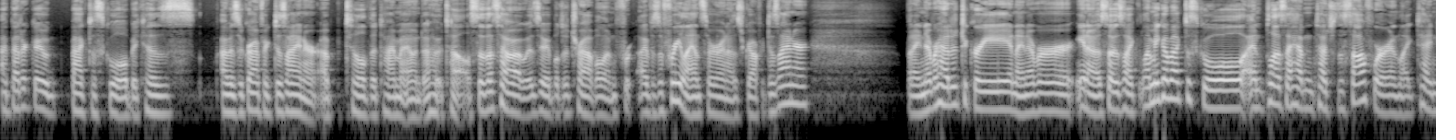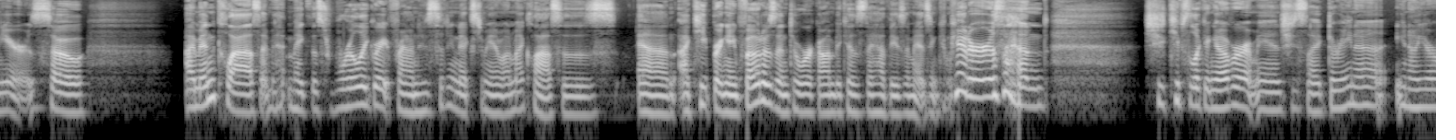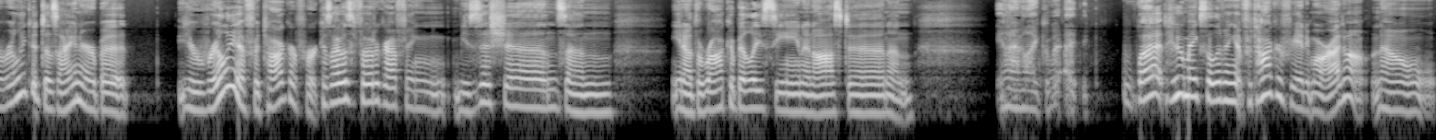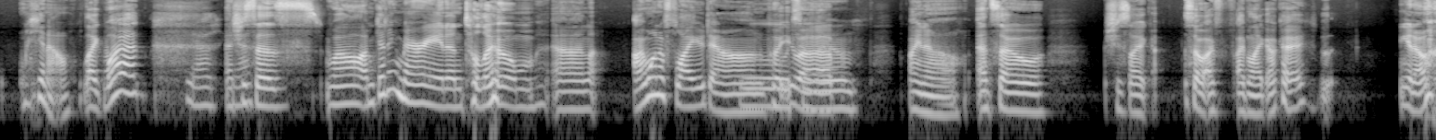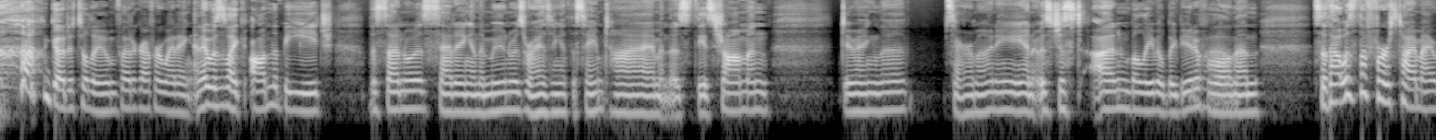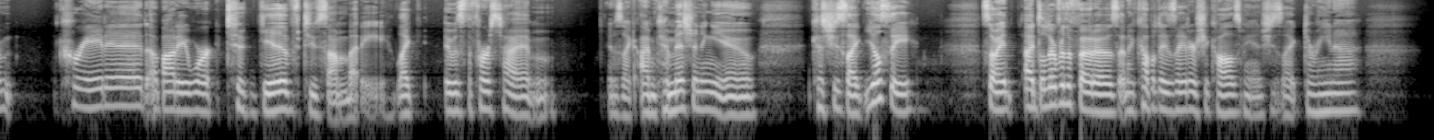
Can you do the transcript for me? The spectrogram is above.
I better go back to school because I was a graphic designer up till the time I owned a hotel. So that's how I was able to travel. And fr- I was a freelancer and I was a graphic designer, but I never had a degree and I never, you know, so I was like, let me go back to school. And plus, I hadn't touched the software in like 10 years. So I'm in class. I make this really great friend who's sitting next to me in one of my classes. And I keep bringing photos in to work on because they have these amazing computers. And she keeps looking over at me and she's like, Darina, you know, you're a really good designer, but you're really a photographer. Because I was photographing musicians and, you know, the rockabilly scene in Austin. And, you know, I'm like, "What-? Who makes a living at photography anymore? I don't know, you know, like what? Yeah. And yeah. she says, Well, I'm getting married in Tulum and I want to fly you down, Ooh, put you up. I know. And so she's like, So I, I'm like, Okay, you know, go to Tulum, photograph her wedding. And it was like on the beach, the sun was setting and the moon was rising at the same time. And there's these shaman doing the ceremony. And it was just unbelievably beautiful. And then, so that was the first time I created a body of work to give to somebody. Like it was the first time it was like, I'm commissioning you. Cause she's like, you'll see. So I, I deliver the photos and a couple days later she calls me and she's like, Darina,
